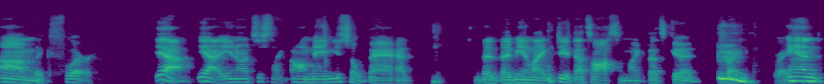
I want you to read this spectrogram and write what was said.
um Like slur. Yeah yeah you know it's just like oh man you're so bad but they mean like dude that's awesome like that's good Right. and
